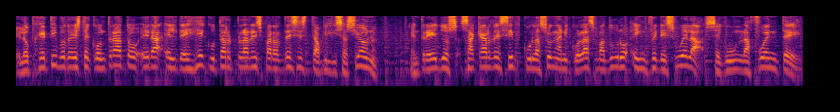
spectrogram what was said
El objetivo de este contrato era el de ejecutar planes para desestabilización, entre ellos sacar de circulación a Nicolás Maduro en Venezuela, según la fuente.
